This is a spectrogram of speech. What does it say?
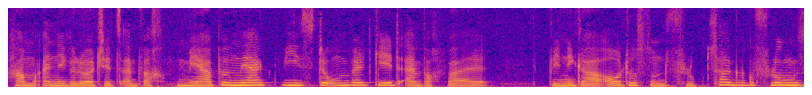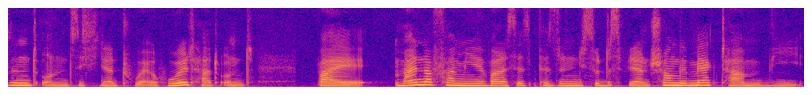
haben einige Leute jetzt einfach mehr bemerkt, wie es der Umwelt geht, einfach weil weniger Autos und Flugzeuge geflogen sind und sich die Natur erholt hat. Und bei meiner Familie war das jetzt persönlich so, dass wir dann schon gemerkt haben, wie,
